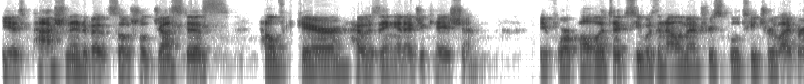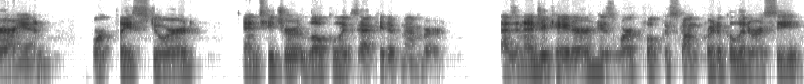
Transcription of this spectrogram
He is passionate about social justice, healthcare, housing, and education. Before politics, he was an elementary school teacher librarian, workplace steward, and teacher local executive member. As an educator, his work focused on critical literacy,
